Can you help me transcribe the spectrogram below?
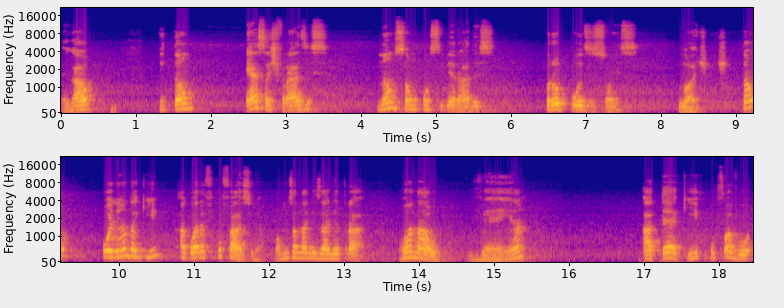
Legal? Então, essas frases não são consideradas proposições lógicas. Então, olhando aqui, agora ficou fácil. Né? Vamos analisar a letra A. Ronaldo, venha até aqui, por favor.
